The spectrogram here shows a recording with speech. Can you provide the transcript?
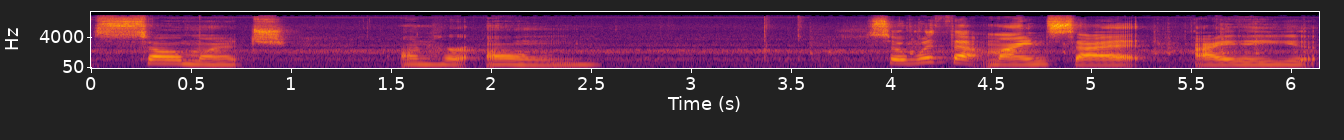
so much on her own. So, with that mindset, I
